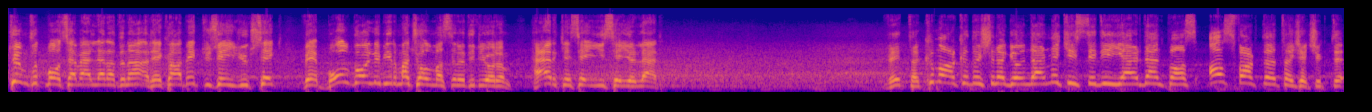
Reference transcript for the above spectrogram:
Tüm futbol severler adına rekabet düzeyi yüksek ve bol gollü bir maç olmasını diliyorum. Herkese iyi seyirler. Ve takım arkadaşına göndermek istediği yerden pas az farklı taca çıktı.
